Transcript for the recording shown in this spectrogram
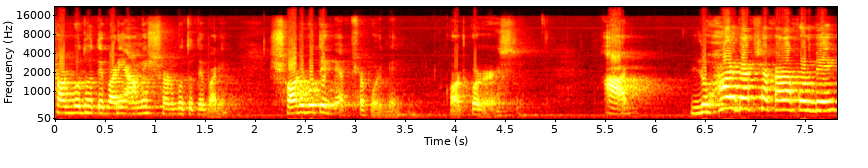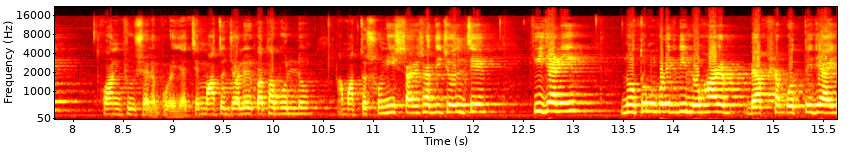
শরবত হতে পারে, আমের শরবত হতে পারে। শরবতের ব্যবসা করবেন কটকট রাশি। আর লোহার ব্যবসা কারা করবে কনফিউশনে পড়ে যাচ্ছে। মা তো জলের কথা বলল, আমার তো শনির সাড়ে সাথে চলছে। কি জানি, নতুন করে যদি লোহার ব্যবসা করতে যাই,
